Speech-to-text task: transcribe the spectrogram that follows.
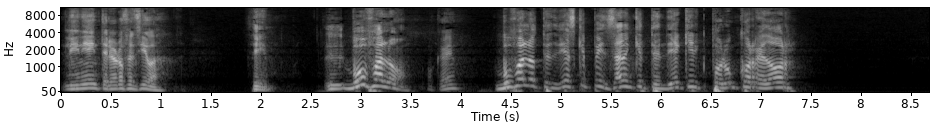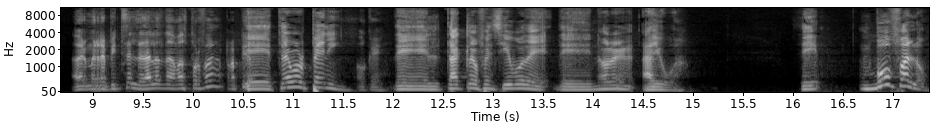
Línea interior ofensiva. Sí. Búfalo. Ok. Búfalo tendrías que pensar en que tendría que ir por un corredor. A ver, ¿me repites el de Dallas nada más, por favor? Rápido. Eh, Trevor Penning. Ok. Del tackle ofensivo de, de Northern Iowa. Sí. Búfalo.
